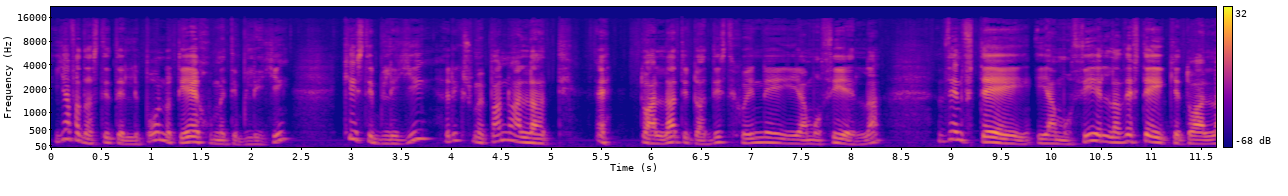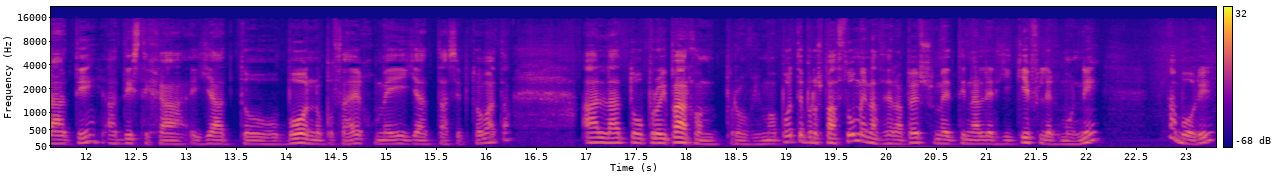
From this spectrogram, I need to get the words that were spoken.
Για φανταστείτε λοιπόν ότι έχουμε την πληγή και στην πληγή ρίξουμε πάνω αλάτι. Ε, το αλάτι το αντίστοιχο είναι η αμοθίελα. Δεν φταίει η αμοθίελα, δεν φταίει και το αλάτι αντίστοιχα για το πόνο που θα έχουμε ή για τα συμπτώματα, αλλά το προϋπάρχον πρόβλημα. Οπότε προσπαθούμε να θεραπεύσουμε την αλλεργική φλεγμονή να μπορεί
